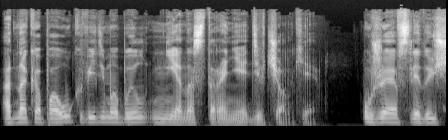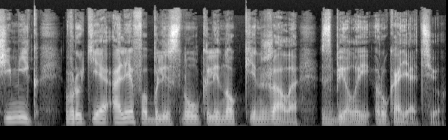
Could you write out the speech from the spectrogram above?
Однако паук, видимо, был не на стороне девчонки. Уже в следующий миг в руке Алефа блеснул клинок кинжала с белой рукоятью.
